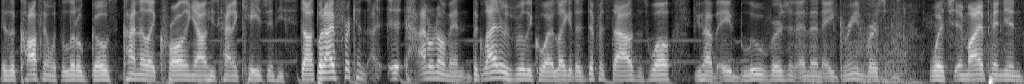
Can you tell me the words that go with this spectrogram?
is a coffin with a little ghost kind kind of like crawling out. He's kind of caged in. He's stuck. But I freaking, I don't know, man. The glider is really cool. I like it. There's different styles as well. You have a blue version and then a green version which in my opinion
